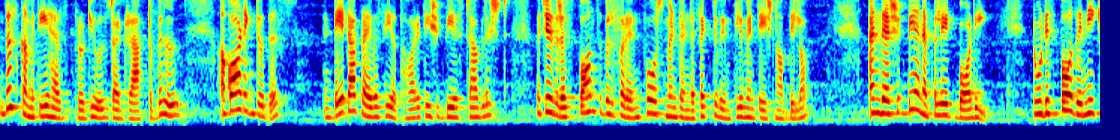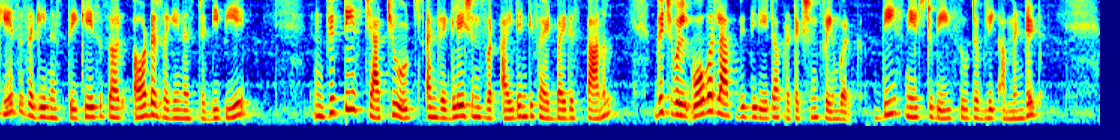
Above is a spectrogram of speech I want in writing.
This committee has produced a draft bill. According to this, data privacy authority should be established which is responsible for enforcement and effective implementation of the law and there should be an appellate body to dispose any cases against the cases or orders against DPA. 50 statutes and regulations were identified by this panel which will overlap with the data protection framework. These needs to be suitably amended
